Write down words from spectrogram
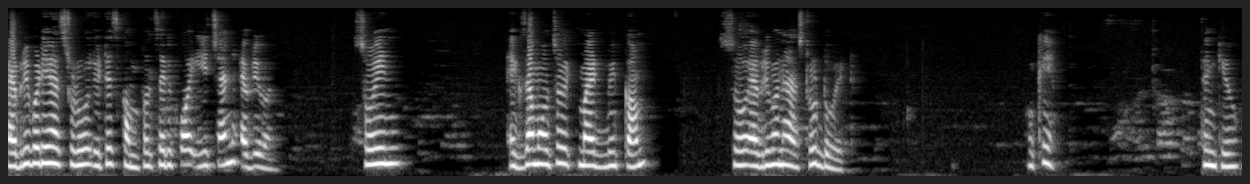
Everybody has to do it is compulsory for each and everyone. So in exam also it might be come so everyone has to do it. Okay. Thank you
